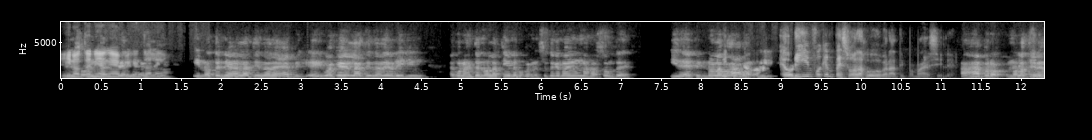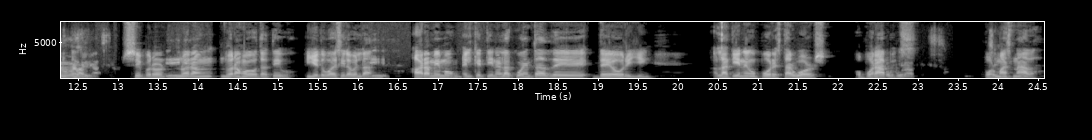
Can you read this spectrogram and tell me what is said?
Y no son tenían Epic instalado. Y no tenían la tienda de Epic. Es igual que la tienda de Origin, alguna gente no la tiene porque necesita que no hay una razón de. Y de Epic no la bajaban. Origin fue que empezó a dar juegos gratis, vamos a decirle. ajá, pero no la tienen la casa. Sí, pero Y- no eran, no eran juegos atractivos. Y yo te voy a decir la verdad. Y- Ahora mismo, el que tiene la cuenta de, de Origin, la tiene o por Star Wars o por O Apex. por Por, Apex. Sí. más nada.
